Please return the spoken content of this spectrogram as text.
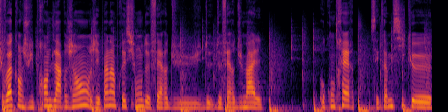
Tu vois, quand je lui prends de l'argent, j'ai pas l'impression de faire du, de, faire du mal. Au contraire, c'est comme si que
